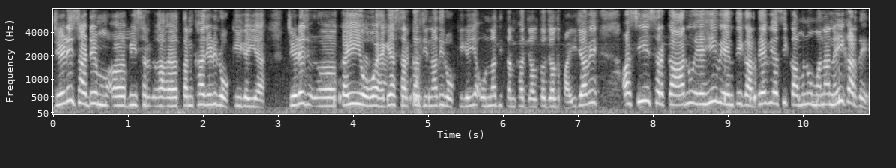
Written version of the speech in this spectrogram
ਜਿਹੜੀ ਸਾਡੇ ਮ- ਅਹ ਵੀ ਸਰ- ਅਹ ਤਨਖਾਹ ਜਿਹੜੀ ਰੋਕੀ ਗਈ ਆ, ਜਿਹੜੇ, ਅਹ ਕਈ ਉਹ ਹੈਗੇ ਆ, ਸਰਕਲ ਜਿਨ੍ਹਾਂ ਦੀ ਰੋਕੀ ਗਈ ਆ, ਉਹਨਾਂ ਦੀ ਤਨਖਾਹ ਜਲਦ ਤੋਂ ਜਲਦ ਪਾਈ ਜਾਵੇ। ਅਸੀਂ ਸਰਕਾਰ ਨੂੰ ਇਹੀ ਬੇਨਤੀ ਕਰਦੇ ਆ ਵੀ ਅਸੀਂ ਕੰਮ ਨੂੰ ਮਨਾ ਨਹੀਂ ਕਰਦੇ,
